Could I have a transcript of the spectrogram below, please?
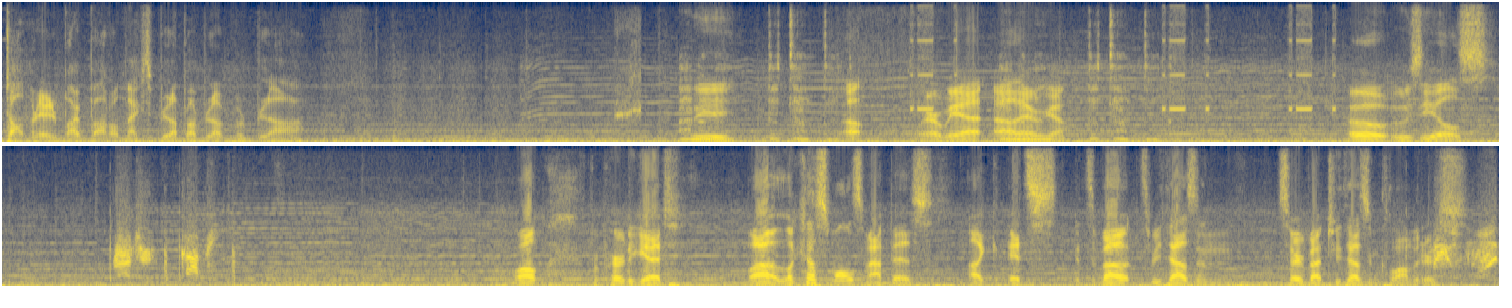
dominated by battle mechs. Blah blah blah blah blah. Enemy We- detected. Oh, where are we at? Oh, there we go. Detected. Oh, Uziels. Roger. Well, prepare to get. Wow, look how small this map is. Like it's it's about 3,000. Sorry, about 2,000 kilometers. One.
